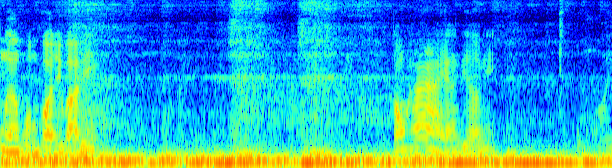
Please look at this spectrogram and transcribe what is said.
เมืองผมก่อนดีกว่าพี่ ต้องห้าอย่างเดียวพี่ โอ้ย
